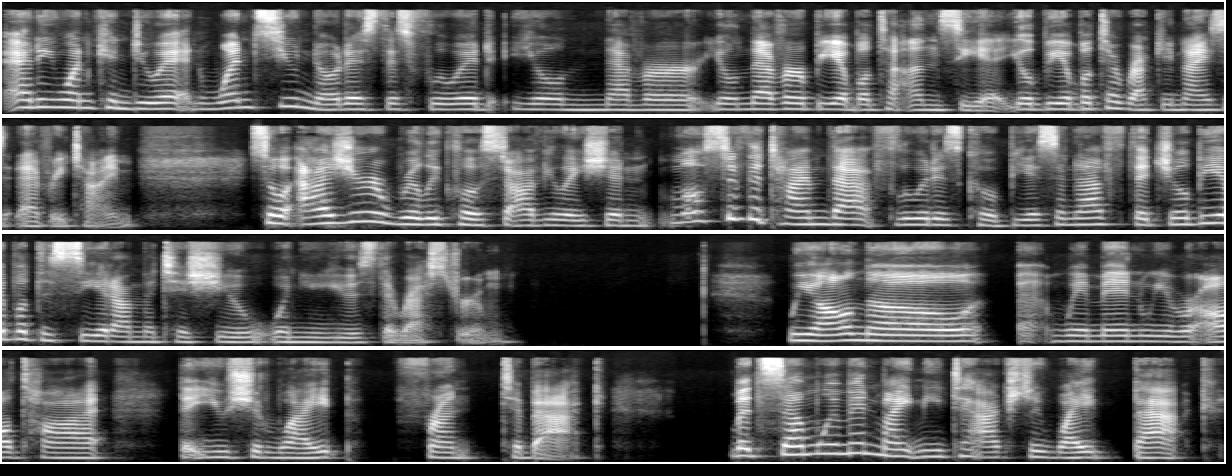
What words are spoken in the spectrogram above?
anyone can do it. And once you notice this fluid, you'll never, you'll never be able to unsee it. You'll be able to recognize it every time. So as you're really close to ovulation, most of the time that fluid is copious enough that you'll be able to see it on the tissue when you use the restroom. We all know, uh, women, we were all taught that you should wipe front to back. But some women might need to actually wipe back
